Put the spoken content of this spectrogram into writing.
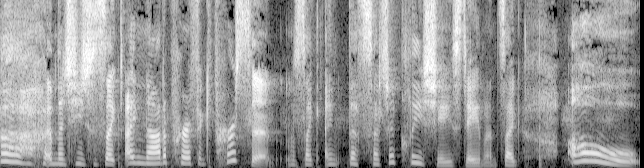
and then she's just like, I'm not a perfect person. It's like, I, that's such a cliche statement. It's like, oh,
